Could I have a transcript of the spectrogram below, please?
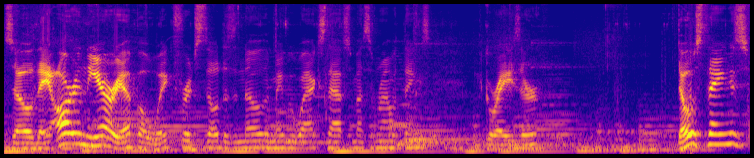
So they are in the area, but Wigfrid still doesn't know that maybe Wagstaff's messing around with things. Grazer. Those things,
